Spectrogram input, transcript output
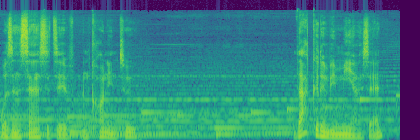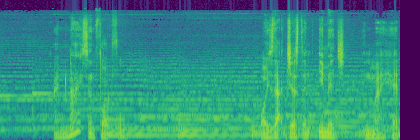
was insensitive, and cunning too. That couldn't be me, I said. I'm nice and thoughtful. Or is that just an image in my head?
